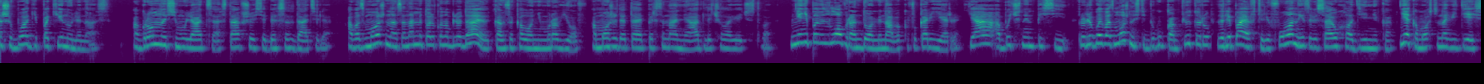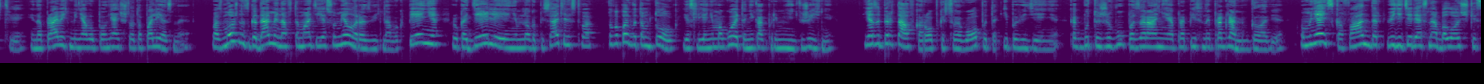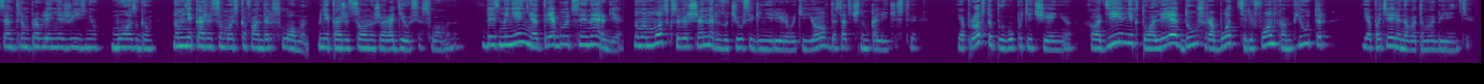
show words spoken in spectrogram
Наши боги покинули нас. Огромная симуляция, оставшаяся без создателя. А возможно, за нами только наблюдают, как за колонией муравьев. А может, это персональный ад для человечества. Мне не повезло в рандоме навыков и карьеры. Я обычный NPC. При любой возможности бегу к компьютеру, залипаю в телефон и зависаю у холодильника. Некому остановить действие и направить меня выполнять что-то полезное. Возможно, с годами на автомате я сумела развить навык пения, рукоделия и немного писательства, но какой в этом толк, если я не могу это никак применить в жизни? Я заперта в коробке своего опыта и поведения, как будто живу по заранее прописанной программе в голове. У меня есть скафандр в виде телесной оболочки с центром управления жизнью, мозгом, но мне кажется, мой скафандр сломан. Мне кажется, он уже родился сломанным. Для изменения требуется энергия, но мой мозг совершенно разучился генерировать ее в достаточном количестве. Я просто плыву по течению. Холодильник, туалет, душ, работа, телефон, компьютер. Я потеряна в этом лабиринте.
